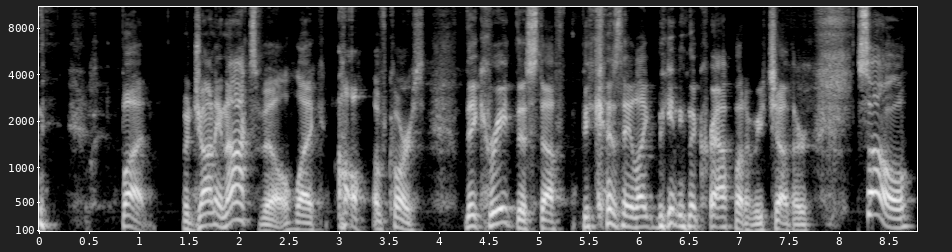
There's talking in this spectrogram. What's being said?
but with Johnny Knoxville, like, oh, of course, they create this stuff because they like beating the crap out of each other. So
